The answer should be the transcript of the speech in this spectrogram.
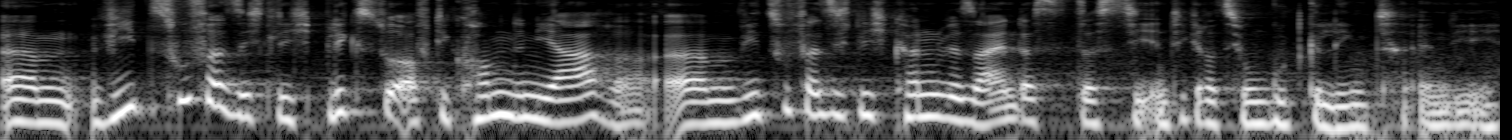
Ähm, wie zuversichtlich blickst du auf die kommenden Jahre? Ähm, wie zuversichtlich können wir sein, dass, dass die Integration gut gelingt in die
